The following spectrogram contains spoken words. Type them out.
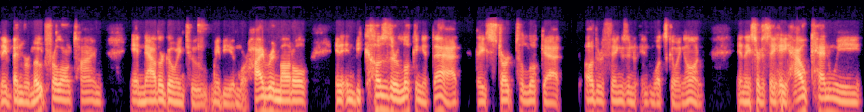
They've been remote for a long time, and now they're going to maybe a more hybrid model. And, and because they're looking at that, they start to look at other things in, in what's going on. And they start to say, hey, how can we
